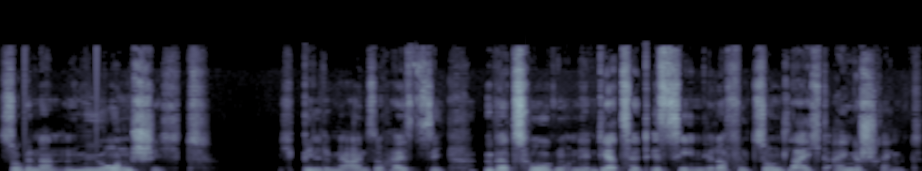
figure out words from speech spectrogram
sogenannten Myonenschicht, ich bilde mir ein, so heißt sie, überzogen und in der Zeit ist sie in ihrer Funktion leicht eingeschränkt.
